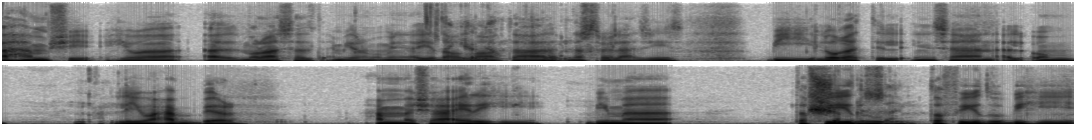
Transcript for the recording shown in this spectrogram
أهم شيء هو المراسلة أمير المؤمنين أيده الله تعالى بنصر العزيز بلغة الإنسان الأم ليعبر عن مشاعره بما تفيض تفيض به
